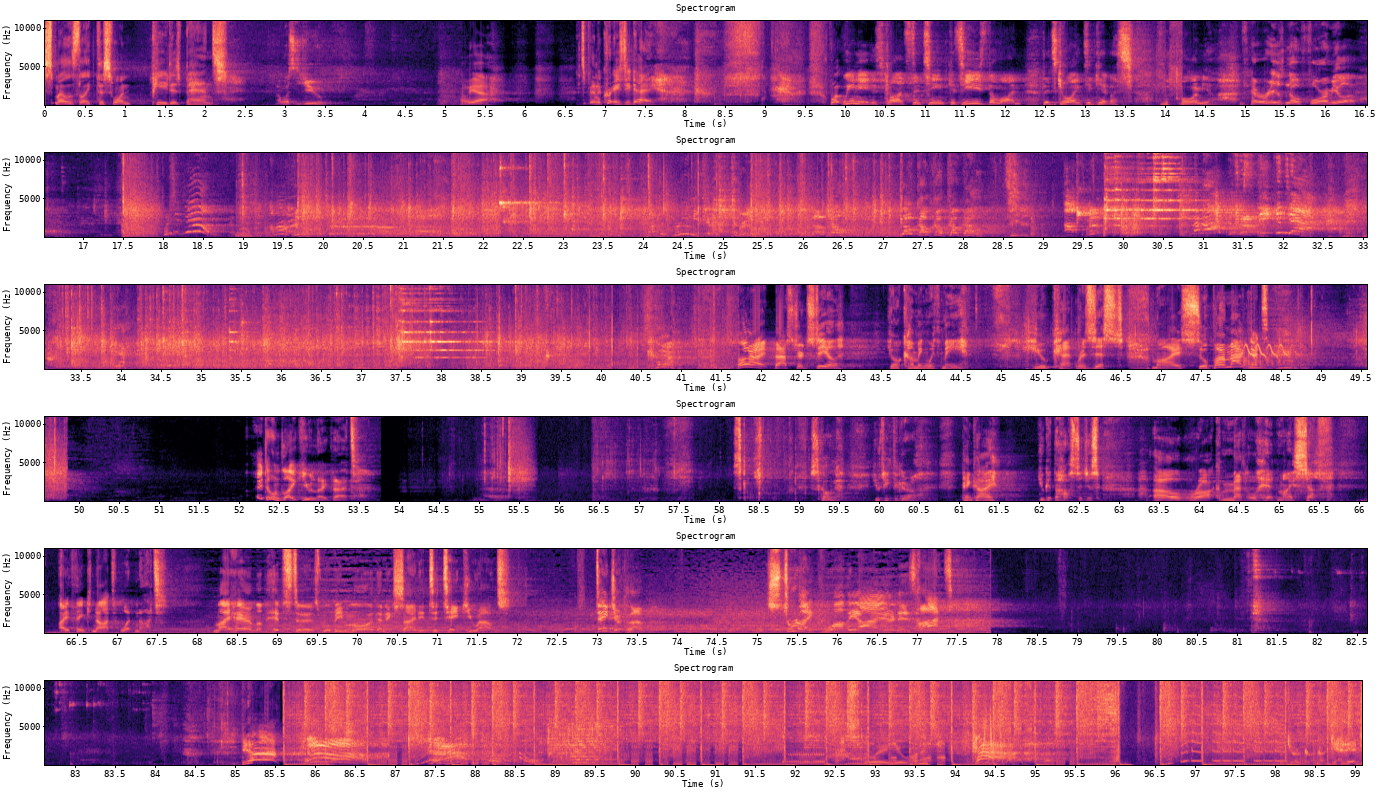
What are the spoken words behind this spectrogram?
Smells like this one peed his pants. That was you. Oh, yeah. It's been a crazy day. What we need is Konstantin, because he's the one that's going to give us the formula. There is no formula. Push it down! Push it Go, go, go, go, go! Sneak attack! All right, Bastard Steel, you're coming with me. You can't resist my super magnet! I don't like you like that. Scone, you take the girl. Pink Eye, you get the hostages. I'll rock Metalhead myself. I think not, Whatnot. My harem of hipsters will be more than excited to take you out. Danger Klub! Strike while the iron is hot! Gonna get it.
